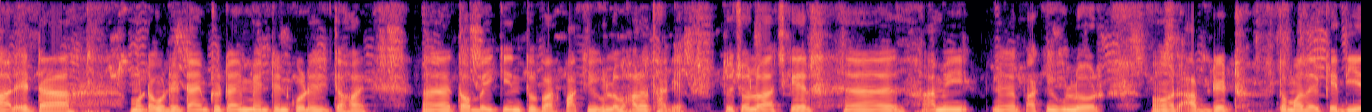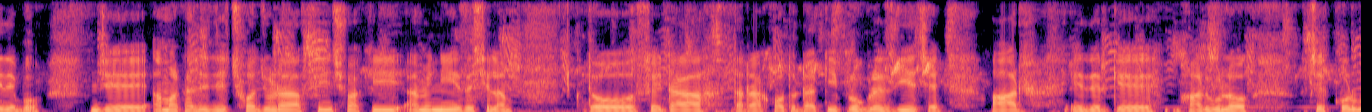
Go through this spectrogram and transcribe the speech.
আর এটা মোটামুটি টাইম টু টাইম মেনটেন করে দিতে হয় তবেই কিন্তু পাখিগুলো ভালো থাকে। তো চলো আজকের আমি পাখিগুলোর আপডেট তোমাদেরকে দিয়ে দেব যে আমার কাছে যে ছজোড়া ফিঞ্চ পাখি আমি নিয়ে এসেছিলাম, তো সেটা তারা কতটা কি প্রোগ্রেস দিয়েছে, আর এদেরকে ভাঁড়গুলো চেক করব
